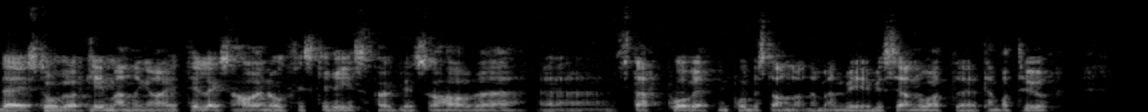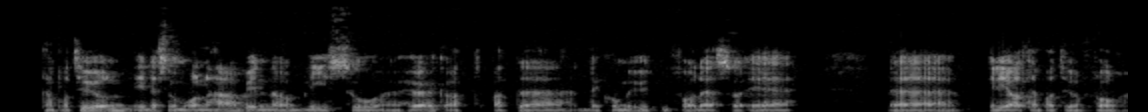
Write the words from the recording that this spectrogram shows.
Det er i stor grad klimaendringer. I tillegg så har en òg fiskeri selvfølgelig som har eh, sterk påvirkning på bestandene. Men vi, vi ser nå at eh, temperatur, temperaturen i disse områdene her begynner å bli så høy at, at eh, det kommer utenfor det som er eh, idealtemperatur for,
